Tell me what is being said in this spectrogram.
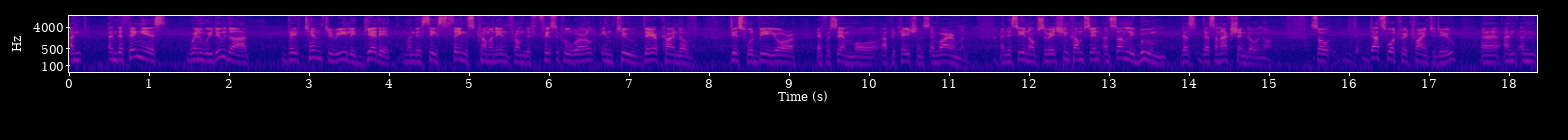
And, and the thing is, when we do that, they tend to really get it when they see things coming in from the physical world into their kind of, this would be your FSM or applications environment. And they see an observation comes in and suddenly, boom, there's, there's an action going on. So th that's what we're trying to do. Uh, and, and,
